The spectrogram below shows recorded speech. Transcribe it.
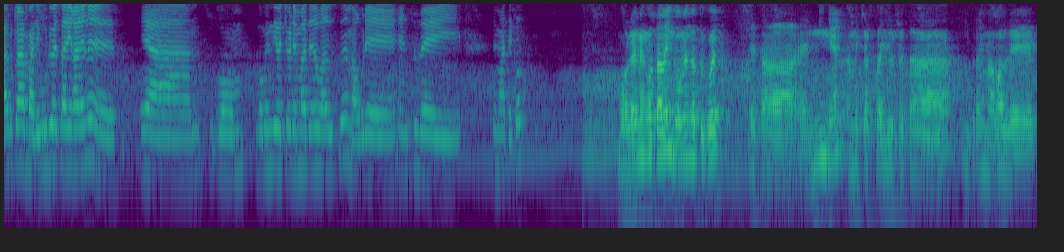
gaurkoan ba, liburu ez ari garen ez, ea gom, gomendio txoren bat edo baduzuen, ba, gure entzulei emateko. Bo, lehenengo eta behin gomendatukoet, eta e, ninen, Ametsa Arzailuz eta Ibrahim Abaldek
